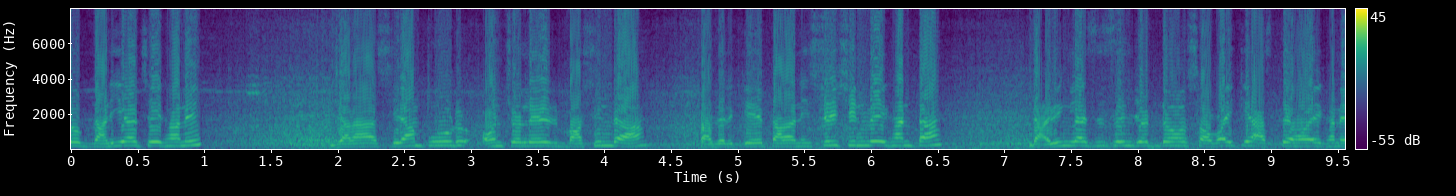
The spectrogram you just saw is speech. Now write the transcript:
লোক দাঁড়িয়ে আছে এখানে। যারা শ্রীরামপুর অঞ্চলের বাসিন্দা, তাদেরকে তারা নিশ্চয়ই চিনবে এখানটা। ড্রাইভিং লাইসেন্সের জন্য সবাইকে আসতে হয় এখানে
